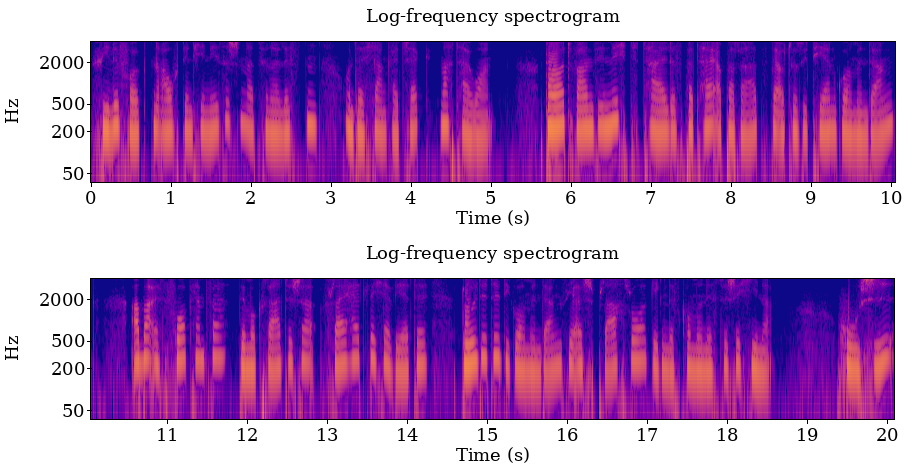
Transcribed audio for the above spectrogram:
viele folgten auch den chinesischen Nationalisten unter Chiang Kai-shek nach Taiwan. Dort waren sie nicht Teil des Parteiapparats der autoritären Kuomintang, aber als Vorkämpfer demokratischer, freiheitlicher Werte duldete die Kuomintang sie als Sprachrohr gegen das kommunistische China. Hu Shi,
